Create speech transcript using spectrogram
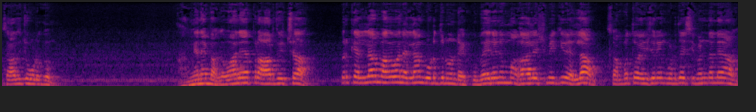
സാധിച്ചു കൊടുക്കും. അങ്ങനെ ഭഗവാനെ പ്രാർത്ഥിച്ച ഇവർക്കെല്ലാം ഭഗവാൻ എല്ലാം കൊടുത്തിട്ടുണ്ട്. കുബേരനും മഹാലക്ഷ്മിക്കും എല്ലാം സമ്പത്തും ഐശ്വര്യം കൊടുത്ത ശിവൻ തന്നെയാണ്.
